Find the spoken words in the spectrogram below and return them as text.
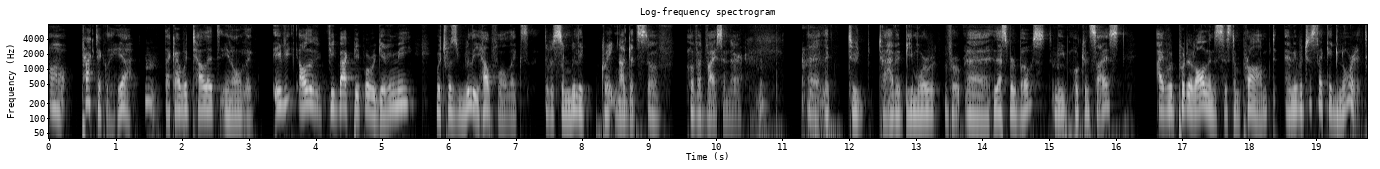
Oh, practically, yeah. Hmm. Like I would tell it, you know, like if all the feedback people were giving me, which was really helpful. Like there was some really great nuggets of of advice in there, uh, like to to have it be more ver, uh, less verbose, to be more concise. I would put it all in the system prompt, and it would just like ignore it.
